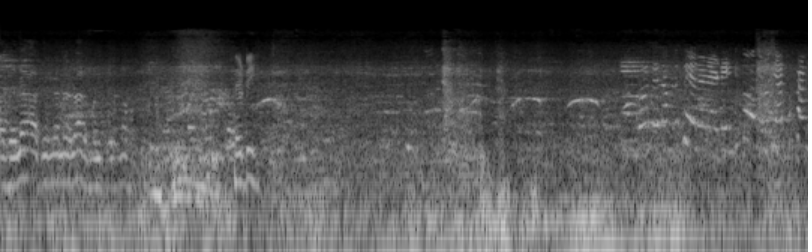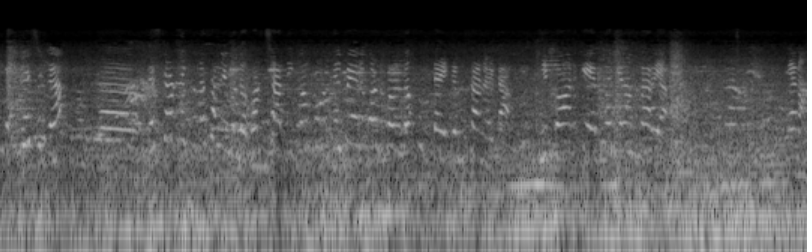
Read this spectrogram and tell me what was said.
അതിന് അതിങ്ങനെ ഒരു അരമണിക്കൂർ നമുക്ക് നീട്ടി അപ്പൊ ദേ നമ്മൾ കയറാനായിട്ട് എനിക്ക് തോന്നുന്നു ഞാൻ ഇപ്പൊ കണ്ടത് വെച്ചിട്ട് ജസ്റ്റ് അവിടെ കൊണ്ട് കുറച്ചധികം കൂടുതൽ പേര് കൊണ്ടുപോകേണ്ട ഫുഡ് ഐറ്റംസ് ആണ് കേട്ടാ. ഇനിയിപ്പോ കയറി നോക്കിയാൽ നമുക്കറിയാം. വേണം?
